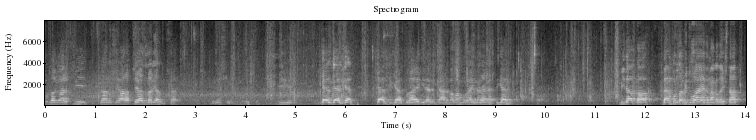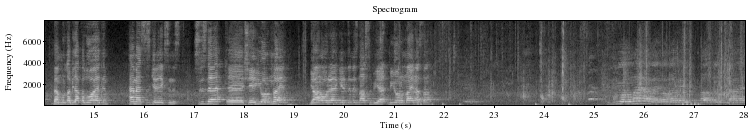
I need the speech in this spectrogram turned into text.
Burada garip bir yani şey Arapça yazılar yazmışlar. Buraya şey. Bir gel gel gel. Gel bir gel buraya girelim yani babam burayı merak etti gelin. Bir dakika ben burada bir dua edeyim arkadaşlar. Ben burada bir dakika dua edeyim. Hemen siz gireceksiniz. Siz de eee, şeyi yorumlayın. Yani oraya girdiniz nasıl bir yer? Bir yorumlayın Hasan. Orayı. Nasıl yani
